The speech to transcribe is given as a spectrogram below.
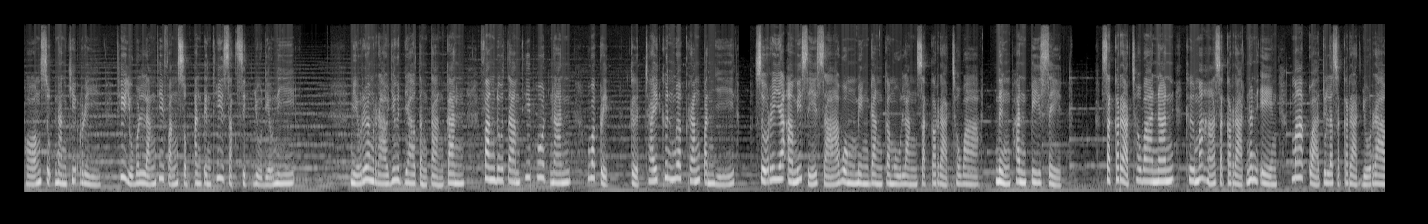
ของสุนันคิรี ที่อยู่บนหลังที่ฝังศพอันเป็นที่ศักดิ์สิทธิ์อยู่เดี๋ยวนี้ มีเรื่องราวยืดยาวต่างๆกัน ฟังดูตามที่พูดนั้น ว่ากริดเกิดใช้ขึ้นเมื่อครั้งปัญญีสุริยอามิเสสาวงเมงดังกมูลังสักราชชวาหนึ่งพันปีเศษ ศักราชชวานั้น คือมหาศักราชนั่นเอง มากกว่าจุลศักราชอยู่ราว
